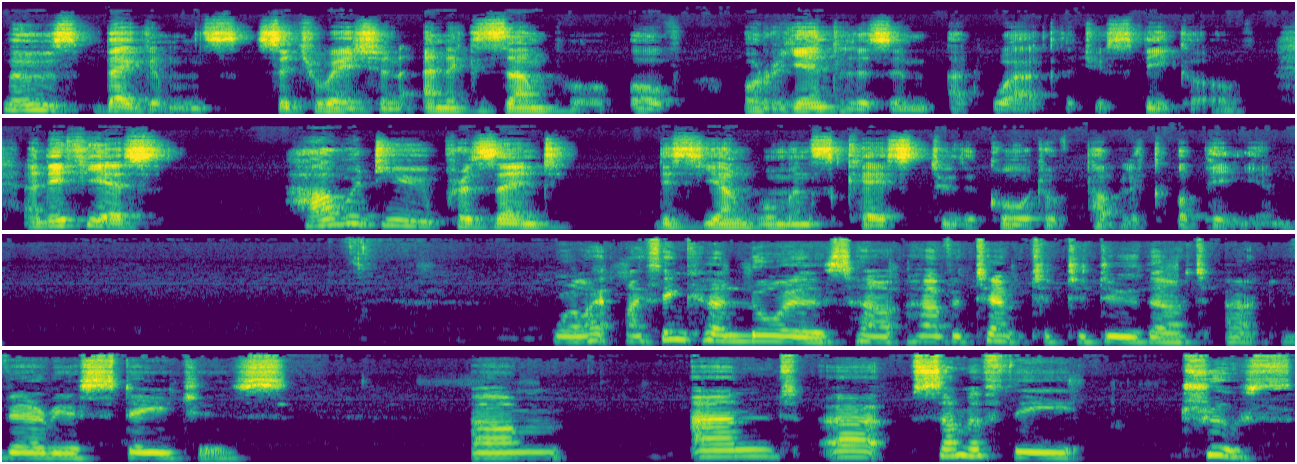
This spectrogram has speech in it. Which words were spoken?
Ms. Begum's situation an example of Orientalism at work that you speak of? And if yes, how would you present this young woman's case to the court of public opinion? Well, I, I think her lawyers ha- have attempted to do that at various stages. Um, and uh, some of the truth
